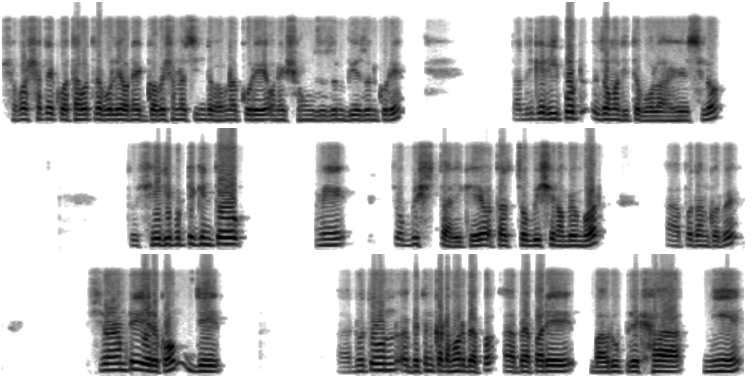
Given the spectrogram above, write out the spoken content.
সবার সাথে কথাবার্তা বলে, অনেক গবেষণা চিন্তা ভাবনা করে, অনেক সংযোজন, বিয়োজন করে তাদেরকে রিপোর্ট জমা দিতে বলা হয়েছিল। তো সেই রিপোর্টটি কিন্তু আমি চব্বিশ তারিখে, অর্থাৎ চব্বিশে নভেম্বর প্রদান করবে। শিরোনামটি এরকম যে নতুন বেতন কাঠামোর ব্যাপা- ব্যাপারে বা রূপরেখা নিয়ে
